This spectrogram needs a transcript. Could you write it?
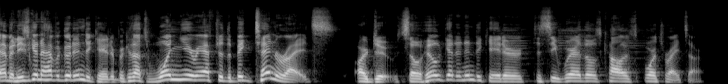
Eben, he's going to have a good indicator because that's one year after the Big Ten rights are due. So he'll get an indicator to see where those college sports rights are.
